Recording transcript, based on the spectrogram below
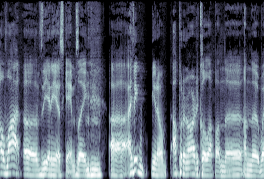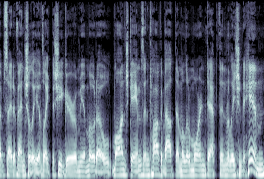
a lot of the NES games. Like Mhm. uh, I think you know I'll put an article up on the on the website eventually of like the Shigeru Miyamoto launch games and talk about them a little more in depth in relation to him.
